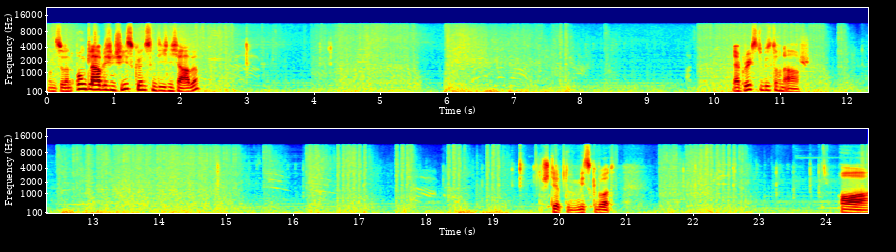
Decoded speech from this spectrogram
unseren unglaublichen Schießkünsten, die ich nicht habe. Ja, Griggs, du bist doch ein Arsch. Stirb, du Missgeburt. Oh.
